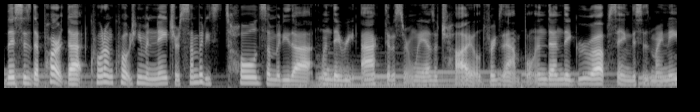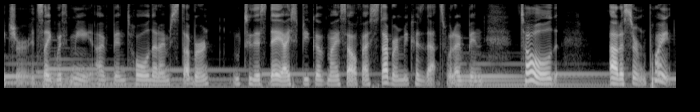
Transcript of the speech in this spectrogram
This is the part that quote unquote human nature, somebody's told somebody that when they reacted a certain way as a child, for example, and then they grew up saying, This is my nature. It's like with me, I've been told that I'm stubborn to this day, I speak of myself as stubborn because that's what I've been told. At a certain point,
